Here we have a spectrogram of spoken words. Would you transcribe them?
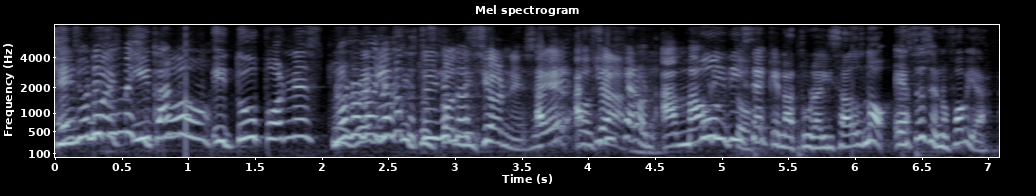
Tu es, equipo mexicano. Y tú pones tus No, no, no, yo reglas lo que y estoy tus es- condiciones. A ¿eh? ver, O aquí sea, dijeron, a Mauri punto. dice que naturalizados no, eso es xenofobia.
